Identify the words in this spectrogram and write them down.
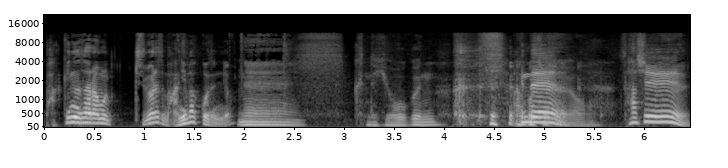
바뀌는 사람을 주변에서 많이 봤거든요. 네. 근데 욕은 안 근데 고쳐져요. 사실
